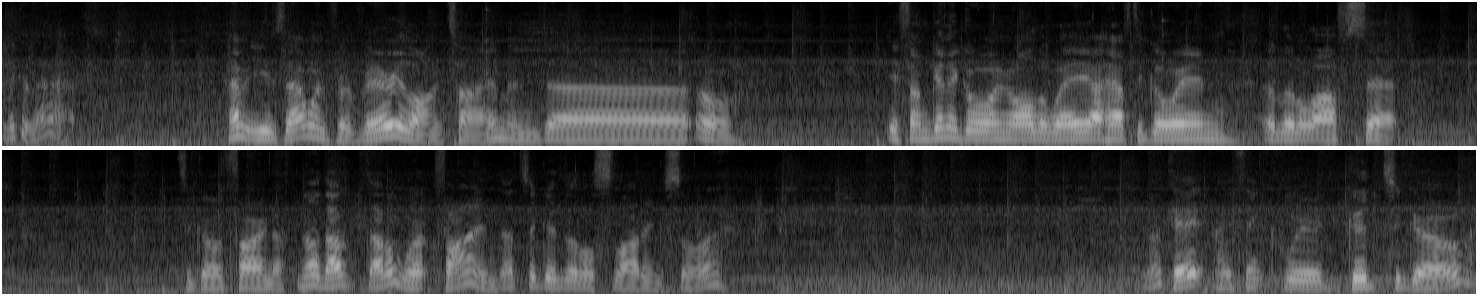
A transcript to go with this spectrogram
look at that. Haven't used that one for a very long time. And, uh, oh, if I'm going to go in all the way, I have to go in a little offset to go far enough. No, that, that'll work fine. That's a good little slotting saw. Okay, I think we're good to go.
